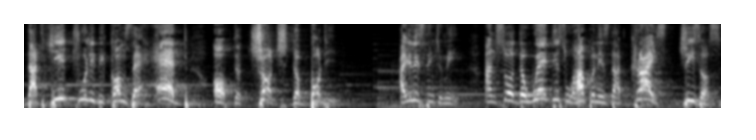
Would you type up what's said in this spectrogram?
That he truly becomes the head of the church, the body. Are you listening to me? And so the way this will happen is that Christ, Jesus,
